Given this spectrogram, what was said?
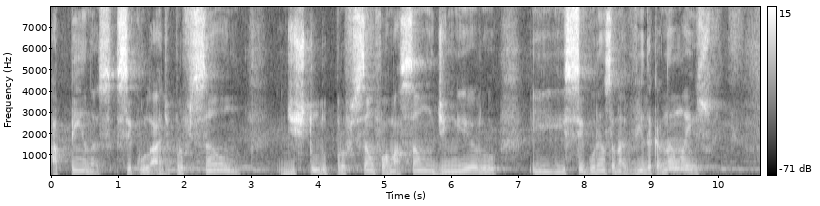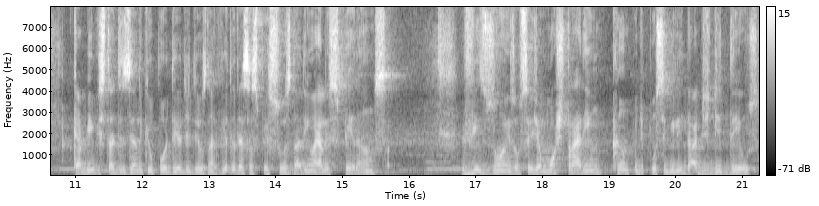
apenas secular de profissão, de estudo, profissão, formação, dinheiro e segurança na vida. Não, não é isso. Porque a Bíblia está dizendo que o poder de Deus na vida dessas pessoas daria a ela esperança, visões, ou seja, mostraria um campo de possibilidades de Deus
